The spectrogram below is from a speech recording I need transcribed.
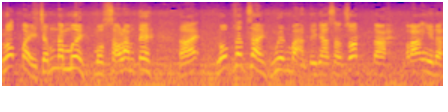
Lốp 7.50 165T Đấy, lốp rất dày, nguyên bản từ nhà sản xuất. À, Các bác nhìn này.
